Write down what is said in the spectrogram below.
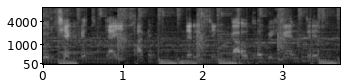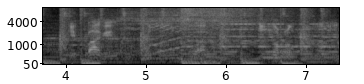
tus cheques de ahí salen, de los incautos vigentes que paguen su cuota mensual y no rompan la ley.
